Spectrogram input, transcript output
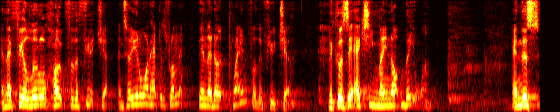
and they feel little hope for the future. And so, you know what happens from that? Then they don't plan for the future because there actually may not be one. And this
